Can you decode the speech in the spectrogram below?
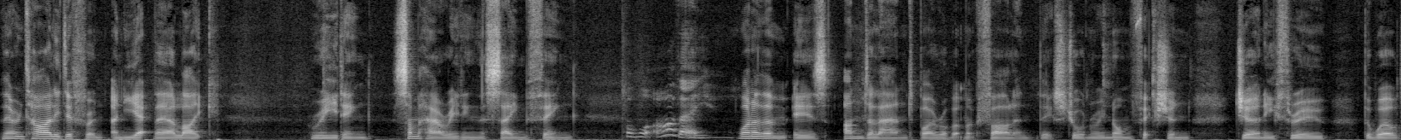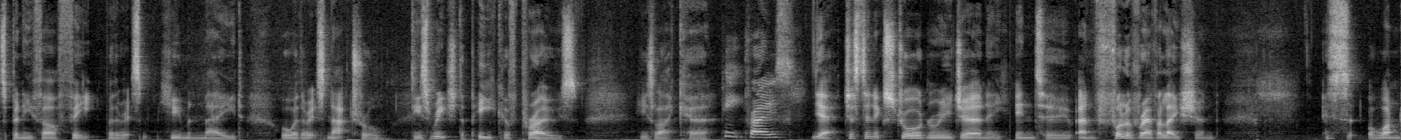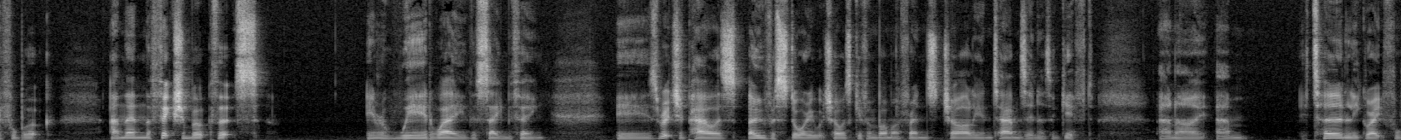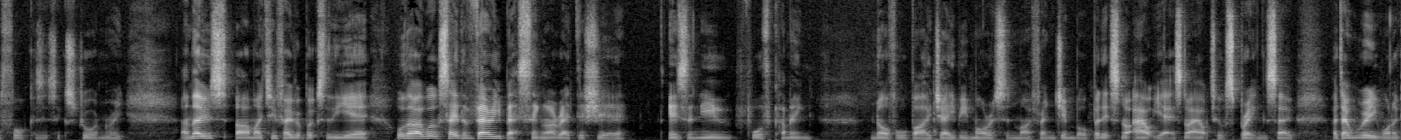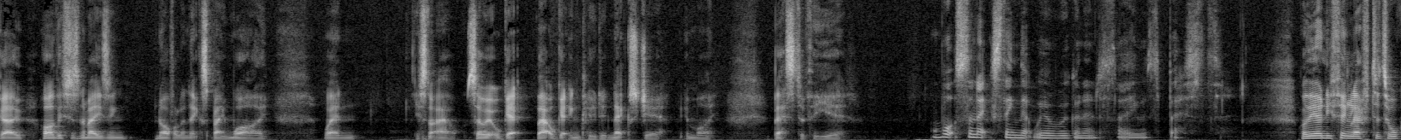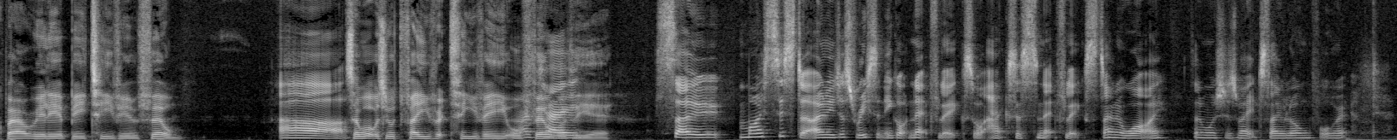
They're entirely different, and yet they are like reading, somehow reading the same thing. Well, what are they? One of them is Underland by Robert Macfarlane, the extraordinary non fiction journey through the worlds beneath our feet, whether it's human made or whether it's natural. He's reached the peak of prose. He's like, uh, Pete Prose. yeah, just an extraordinary journey into and full of revelation. It's a wonderful book. And then the fiction book that's in a weird way the same thing is Richard Powers' Overstory, which I was given by my friends Charlie and Tamsin as a gift, and I am eternally grateful for because it's extraordinary. And those are my two favourite books of the year. Although I will say the very best thing I read this year is the new forthcoming novel by J.B. Morrison, my friend Jimbo, but it's not out yet. It's not out till spring, so I don't really want to go. Oh, this is an amazing novel and explain why when it's not out. So it'll get that'll get included next year in my best of the year. What's the next thing that we were going to say was best? Well, the only thing left to talk about really would be TV and film. Ah, So, what was your favourite TV or film of the year? so my sister only just recently got Netflix or access to Netflix. Don't know why. Don't know why she's waited so long for it.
